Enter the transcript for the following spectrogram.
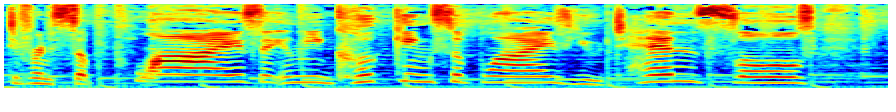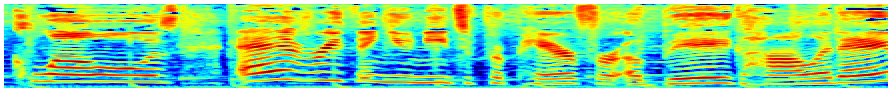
different supplies that you need, cooking supplies, utensils clothes, everything you need to prepare for a big holiday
